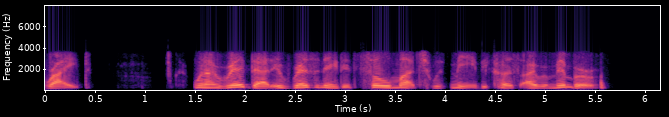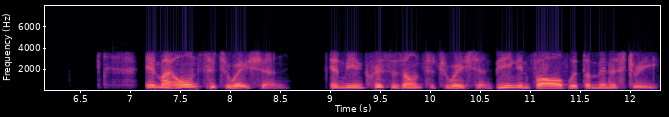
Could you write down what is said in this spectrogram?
right. When I read that, it resonated so much with me because I remember in my own situation, in me and Chris's own situation, being involved with the ministry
